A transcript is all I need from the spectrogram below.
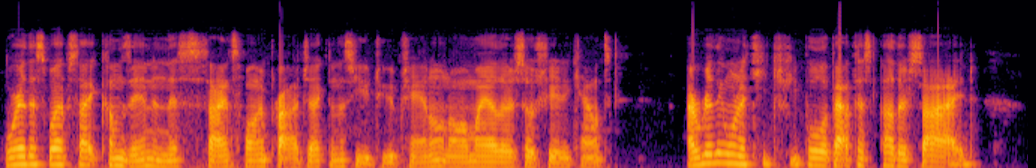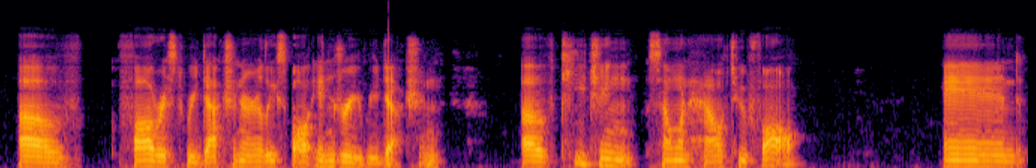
where this website comes in and this Science Falling project and this YouTube channel and all my other associated accounts. I really want to teach people about this other side of fall risk reduction or at least fall injury reduction of teaching someone how to fall. And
